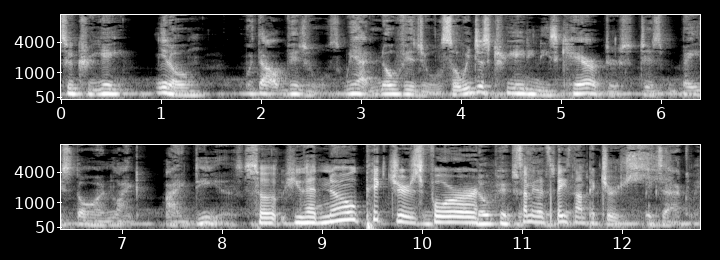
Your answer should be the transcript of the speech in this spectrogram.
to create, you know, without visuals. We had no visuals, so we just creating these characters just based on like ideas. So you had no pictures for No pictures something that's based on pictures. Exactly.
